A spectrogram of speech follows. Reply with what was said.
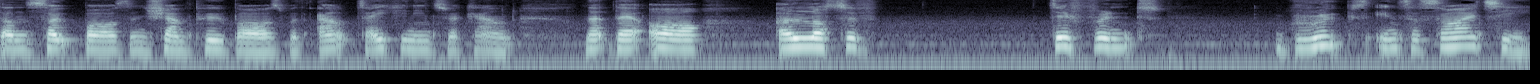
done soap bars and shampoo bars without taking into account that there are a lot of different groups in society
